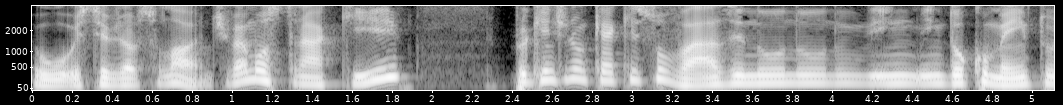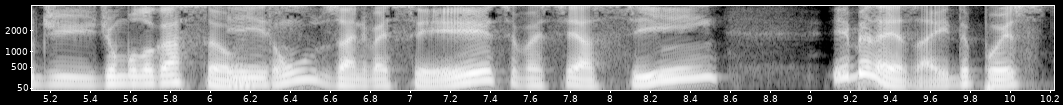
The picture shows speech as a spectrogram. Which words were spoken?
O Steve Jobs falou: a gente vai mostrar aqui porque a gente não quer que isso vaze no, no, no em, em, documento de, de homologação. Isso. Então o design vai ser esse, vai ser assim, e beleza. Aí depois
